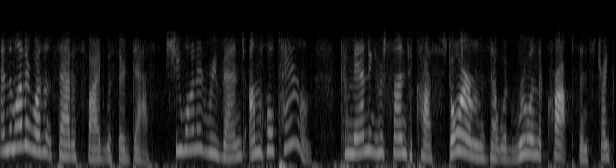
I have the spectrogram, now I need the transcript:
And the mother wasn't satisfied with their deaths. She wanted revenge on the whole town, commanding her son to cause storms that would ruin the crops and strike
